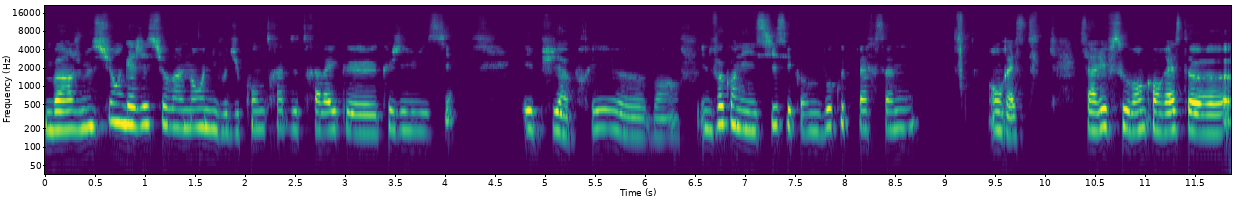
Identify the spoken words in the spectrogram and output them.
Ben, je me suis engagée sur un an au niveau du contrat de travail que, que j'ai eu ici. Et puis après, euh, ben, une fois qu'on est ici, c'est comme beaucoup de personnes, on reste. Ça arrive souvent qu'on reste euh,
